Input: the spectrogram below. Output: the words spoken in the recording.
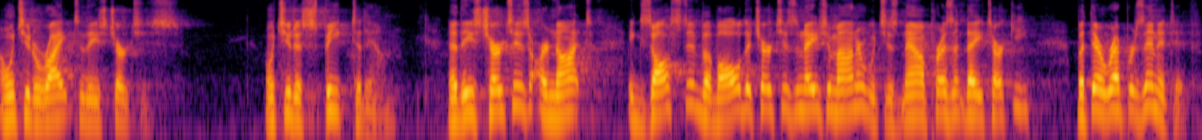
I want you to write to these churches. I want you to speak to them. Now, these churches are not exhaustive of all the churches in Asia Minor, which is now present day Turkey, but they're representative.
